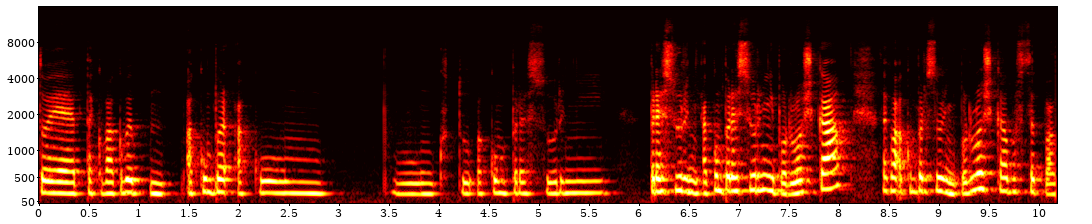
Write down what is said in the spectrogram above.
to je taková jakoby mm, akumpre, akum, punktu, akumpresurní presurní, akompresurní podložka, taková akompresurní podložka, prostě taková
